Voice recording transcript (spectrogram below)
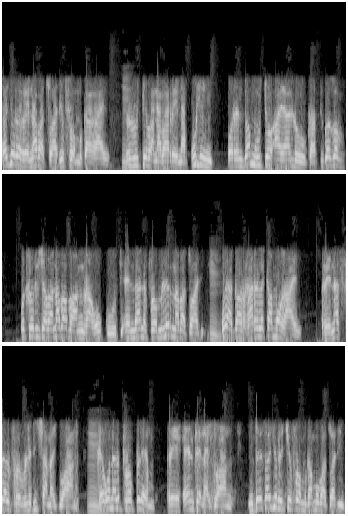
ba ke re rena batswadi from ka gae re rute bana ba rena bullying gore ntwa mohuto a ya loka because of go tlhoriša bana ba bang ga go good and then from le rena batswadi Mm. go ya ka gore ga re le ka mo gae rena self re boledišana jwang Mm. ge go na le problem re handlela jwang nto e sa direke from ka mo batswading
